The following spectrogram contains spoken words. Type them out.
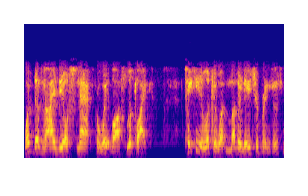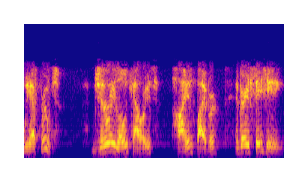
What does an ideal snack for weight loss look like? Taking a look at what Mother Nature brings us, we have fruits. Generally low in calories, high in fiber, and very satiating.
